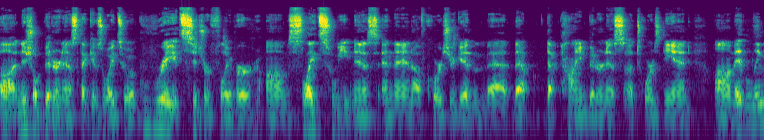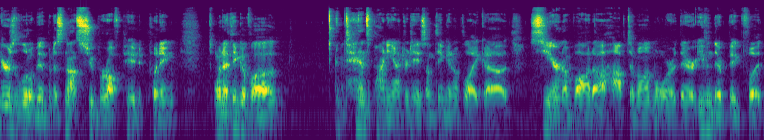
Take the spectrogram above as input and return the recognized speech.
uh, initial bitterness that gives way to a great citra flavor, um, slight sweetness, and then of course you're getting that that that pine bitterness uh, towards the end. Um, it lingers a little bit, but it's not super off-putting. When I think of a intense piney aftertaste, I'm thinking of like uh, Sierra Nevada, Hoptimum, or their even their Bigfoot.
